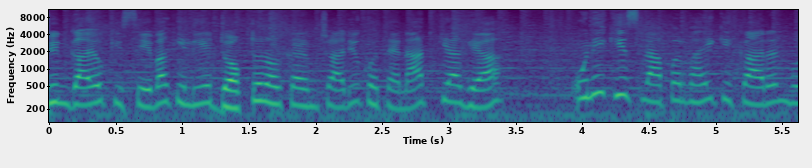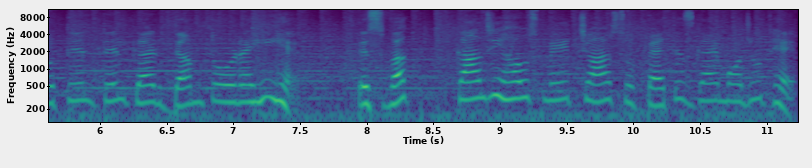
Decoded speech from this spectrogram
जिन गायों की सेवा के लिए डॉक्टर और कर्मचारियों को तैनात किया गया, उन्हीं की इस लापरवाही के कारण वो तिल तिल कर दम तोड़ रही हैं। इस वक्त कांजी हाउस में 435 गाय मौजूद है,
